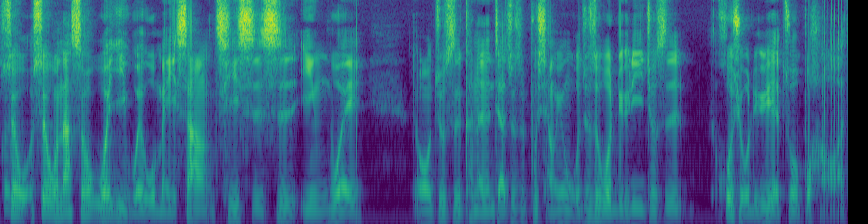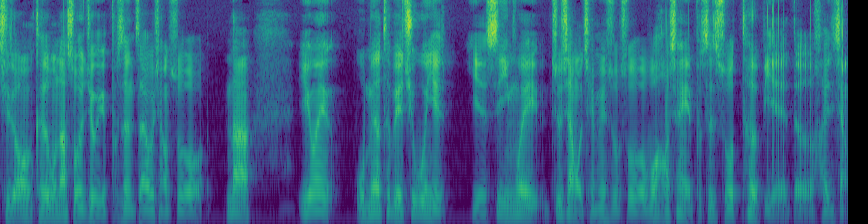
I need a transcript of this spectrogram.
所以我，所以我那时候我以为我没上，其实是因为哦，就是可能人家就是不想用我，就是我履历就是或许我履历也做不好啊。其实哦，可是我那时候就也不是很在乎，想说那因为我没有特别去问也。也是因为，就像我前面所说的，我好像也不是说特别的很想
